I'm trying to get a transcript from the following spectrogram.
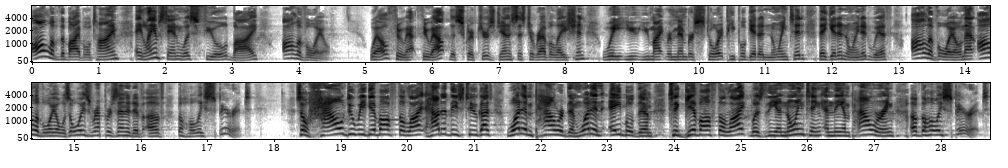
all of the Bible time, a lampstand was fueled by olive oil. Well, throughout, throughout the scriptures, Genesis to Revelation, we, you, you might remember story, people get anointed. They get anointed with olive oil. And that olive oil was always representative of the Holy Spirit. So how do we give off the light? How did these two guys, what empowered them? What enabled them to give off the light was the anointing and the empowering of the Holy Spirit.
